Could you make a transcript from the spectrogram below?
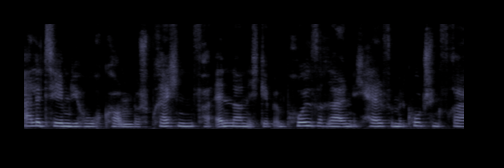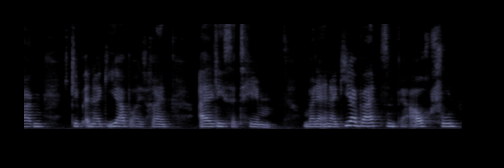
alle Themen, die hochkommen, besprechen, verändern. Ich gebe Impulse rein, ich helfe mit Coaching-Fragen, ich gebe Energiearbeit rein, all diese Themen. Und bei der Energiearbeit sind wir auch schon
